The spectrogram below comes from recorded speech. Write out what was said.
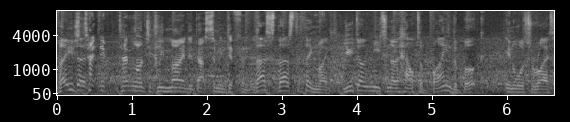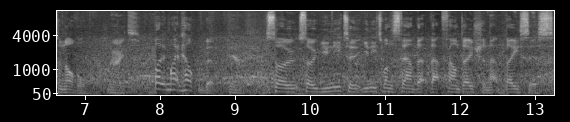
They don't- techni- technologically minded, that's something different. That's that's the thing, right? You don't need to know how to bind a book. In order to write a novel. Right. But it might help a bit. Yeah. So, so you need to you need to understand that that foundation, that basis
